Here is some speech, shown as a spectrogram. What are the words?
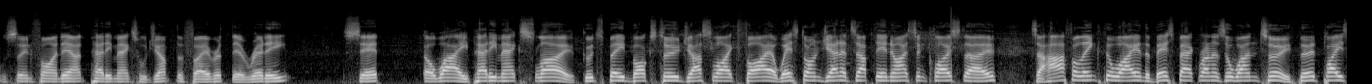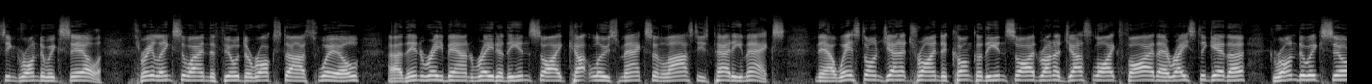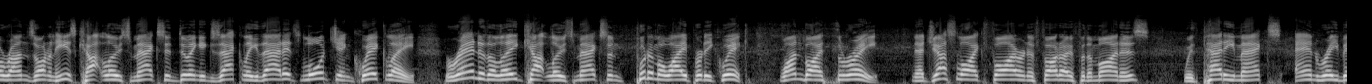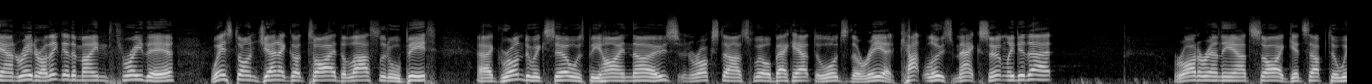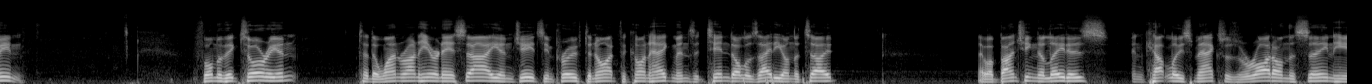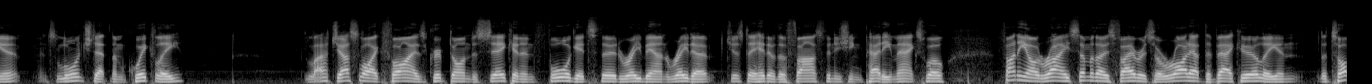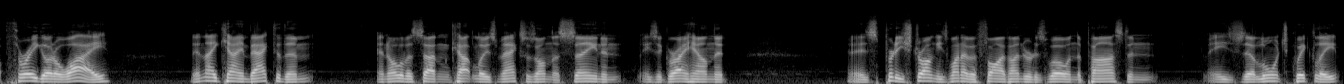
We'll soon find out. Paddy Max will jump the favourite. They're ready, set, away. Paddy Max slow. Good speed box two, just like fire. West on Janet's up there nice and close though. A half a length away, and the best back runners are one two. Third place in Grand Excel. Three lengths away in the field to Rockstar Swell. Uh, then rebound Rita, the inside cut loose Max, and last is Paddy Max. Now West on Janet trying to conquer the inside runner just like fire. They race together. Grand Excel runs on, and here's cut loose Max and doing exactly that. It's launching quickly. Ran to the lead, cut loose Max, and put him away pretty quick. One by three. Now, just like fire in a photo for the minors, with Paddy Max and Rebound Rita. I think they're the main three there. West on Janet got tired the last little bit. Uh, Grand to Excel was behind those, and Rockstar Swell back out towards the rear. Cut loose. Max certainly did that. Right around the outside, gets up to win. Former Victorian to the one run here in SA, and gee, it's improved tonight for Con Hagmans at $10.80 on the tote. They were bunching the leaders and Cut Loose Max was right on the scene here. It's launched at them quickly. Just like Fires gripped on to second, and four gets third rebound. Rita just ahead of the fast finishing Paddy Max. Well, funny old race. Some of those favourites were right out the back early, and the top three got away. Then they came back to them, and all of a sudden, Cut Loose Max was on the scene, and he's a greyhound that is pretty strong. He's won over 500 as well in the past, and he's uh, launched quickly.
